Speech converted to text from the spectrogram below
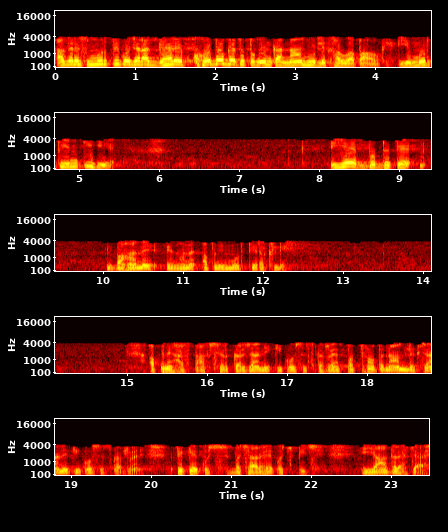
अगर इस मूर्ति को जरा गहरे खोदोगे तो तुम इनका नाम ही लिखा हुआ पाओगे। ये मूर्ति इनकी ही है। ये बुद्ध के बहाने इन्होंने अपनी मूर्ति रख ली। अपने हस्ताक्षर कर जाने की कोशिश कर रहे हैं, पत्थरों पर नाम लिख जाने की कोशिश कर रहे हैं, टिके कुछ, बचा रहे कुछ पीछे, याद रह जाए,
